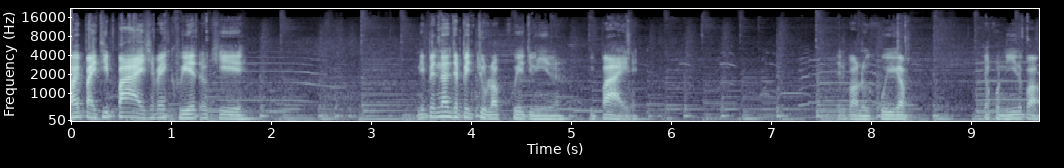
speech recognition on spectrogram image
ให้ไปที่ป้ายใช่ไหมควีสโอเค นี่เป็นน่าจะเป็นจุดรับควีสอยู่นี่นะอยู่ป้ายเนี่ยหรือเปล่าหรือคุยกับเจ้าคนนี้หรือเปล่า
